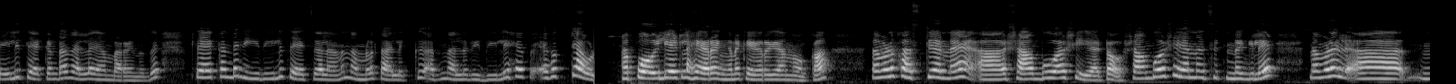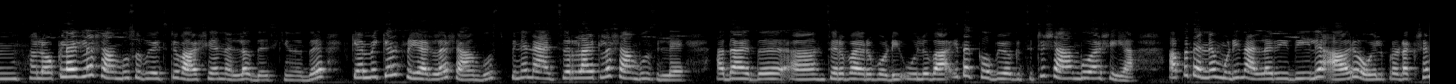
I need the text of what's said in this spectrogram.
ഡെയിലി തേക്കേണ്ടതെന്നല്ല ഞാൻ പറയുന്നത്. തേക്കേണ്ട രീതിയിൽ തേച്ചാലാണ് നമ്മളെ തലക്ക് അത് നല്ല രീതിയിൽ എഫക്റ്റ് ആവുള്ളൂ. അപ്പോൾ ഓയിലി ആയിട്ടുള്ള ഹെയർ എങ്ങനെ കെയർ ചെയ്യാൻ നോക്കാം. നമ്മൾ ഫസ്റ്റ് തന്നെ ഷാംപൂ വാഷ് ചെയ്യുക കേട്ടോ ഷാംപൂ വാഷ് ചെയ്യാന്ന് വെച്ചിട്ടുണ്ടെങ്കിൽ നമ്മൾ ലോക്കലായിട്ടുള്ള ഷാംപൂസ് ഉപയോഗിച്ചിട്ട് വാഷ് ചെയ്യാനല്ല ഉദ്ദേശിക്കുന്നത്. കെമിക്കൽ ഫ്രീ ആയിട്ടുള്ള ഷാംപൂസ് പിന്നെ നാച്ചുറൽ ആയിട്ടുള്ള ഷാംപൂസ് ഇല്ലേ? അതായത് ചെറുപയർ പൊടി ഉലുവ ഇതൊക്കെ ഉപയോഗിച്ചിട്ട് ഷാംപൂ വാഷ് ചെയ്യുക അപ്പോൾ തന്നെ മുടി നല്ല രീതിയിൽ ആ ഒരു ഓയിൽ പ്രൊഡക്ഷൻ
